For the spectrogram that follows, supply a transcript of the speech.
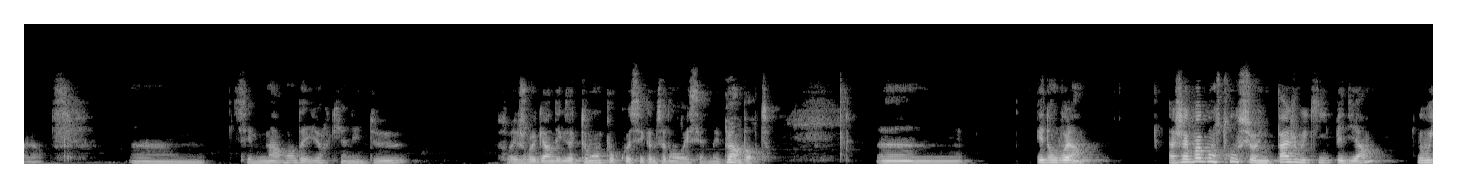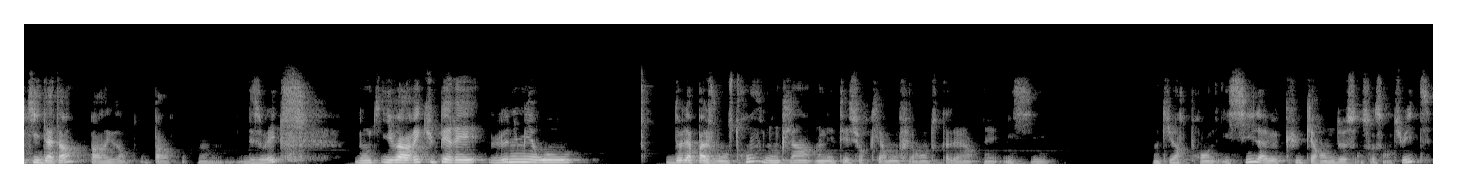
Euh, c'est marrant d'ailleurs qu'il y en ait deux. Je regarde exactement pourquoi c'est comme ça dans OSM, mais peu importe. Euh, et donc voilà, à chaque fois qu'on se trouve sur une page Wikipédia, Wikidata par exemple, euh, désolé, donc il va récupérer le numéro de la page où on se trouve. Donc là, on était sur Clermont-Ferrand tout à l'heure, ici. Donc il va reprendre ici, là, le Q42168,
